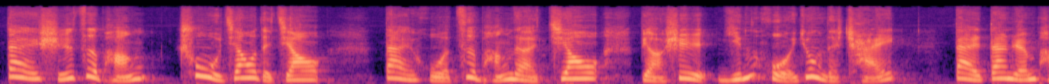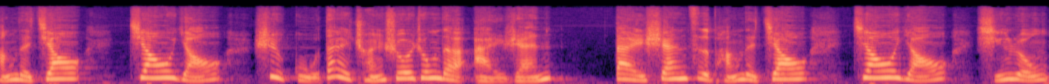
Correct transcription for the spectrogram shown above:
带石字旁触礁的“礁”，带火字旁的“焦”表示引火用的柴，带单人旁的“焦”，焦遥是古代传说中的矮人。带山字旁的“娇”，娇摇形容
